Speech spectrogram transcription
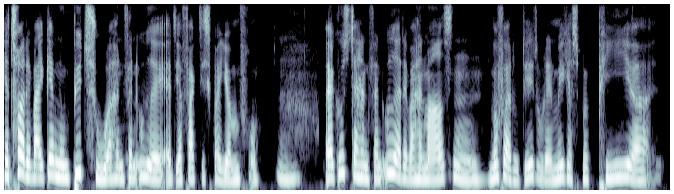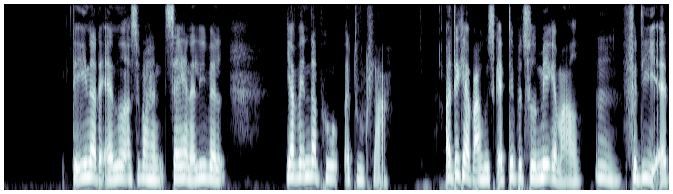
jeg tror, det var igennem nogle byture, han fandt ud af, at jeg faktisk var jomfru. Mm. Og jeg kan huske, at han fandt ud af det, var han meget sådan, hvorfor er du det? Du er en mega smuk pige, og det ene og det andet. Og så var han, sagde han alligevel, jeg venter på, at du er klar. Og det kan jeg bare huske, at det betød mega meget. Mm. Fordi at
